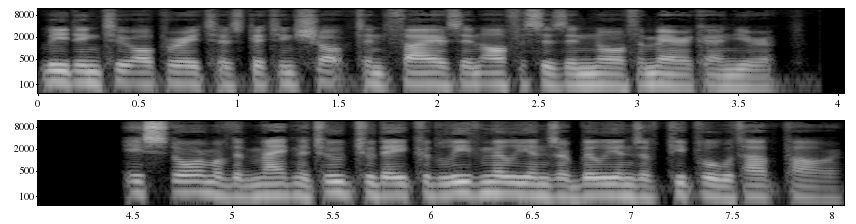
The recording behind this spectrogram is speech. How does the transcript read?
leading to operators getting shocked and fires in offices in North America and Europe. A storm of that magnitude today could leave millions or billions of people without power.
